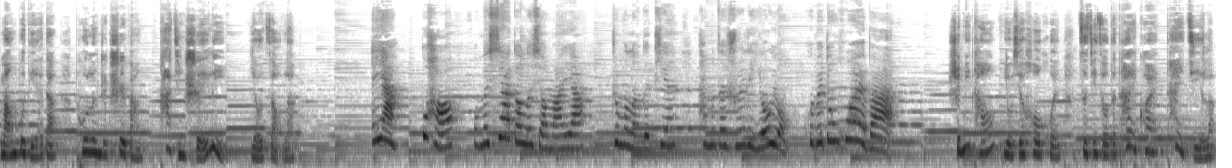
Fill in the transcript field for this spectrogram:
忙不迭地扑棱着翅膀，踏进水里游走了。哎呀，不好，我们吓到了小麻鸭！这么冷的天，它们在水里游泳会被冻坏吧？水蜜桃有些后悔自己走得太快太急了，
